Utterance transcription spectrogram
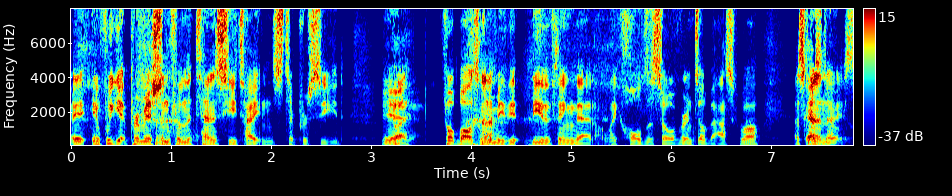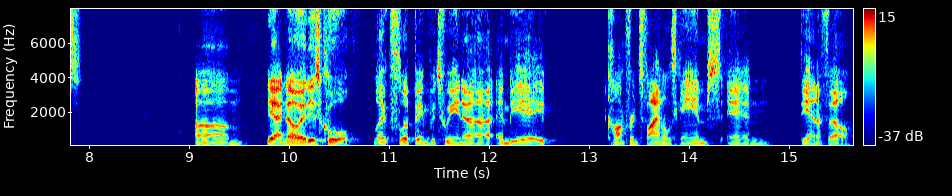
Uh, if we get permission from the Tennessee Titans to proceed. Yeah, But football is going to be the, be the thing that like holds us over until basketball. That's kind of dope. nice. Um, yeah, no, it is cool. Like flipping between uh, NBA conference finals games and the NFL,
